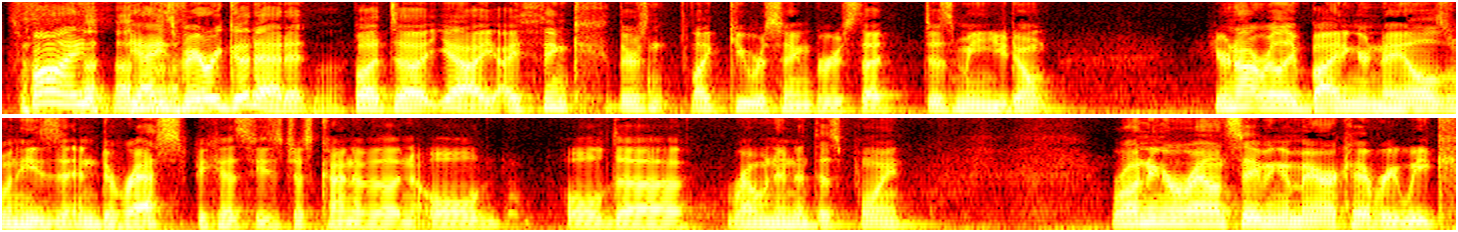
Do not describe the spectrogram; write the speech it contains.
It's fine. yeah, he's very good at it. But uh, yeah, I, I think there's like you were saying, Bruce. That does mean you don't. You're not really biting your nails when he's in duress because he's just kind of an old, old uh, Ronin at this point, running around saving America every week.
